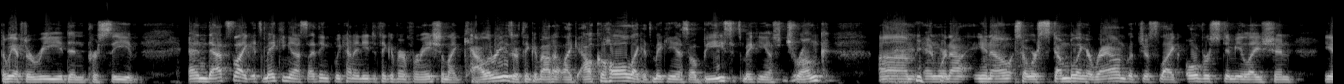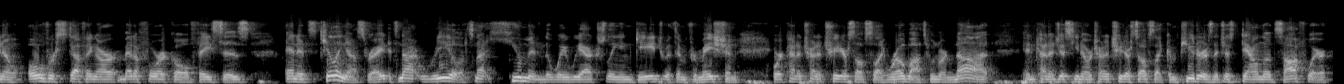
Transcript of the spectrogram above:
that we have to read and perceive and that's like it's making us i think we kind of need to think of information like calories or think about it like alcohol like it's making us obese it's making us drunk um, and we're not you know so we're stumbling around with just like overstimulation you know overstuffing our metaphorical faces and it's killing us right? It's not real. It's not human the way we actually engage with information. We're kind of trying to treat ourselves like robots when we're not and kind of just you know we're trying to treat ourselves like computers that just download software.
